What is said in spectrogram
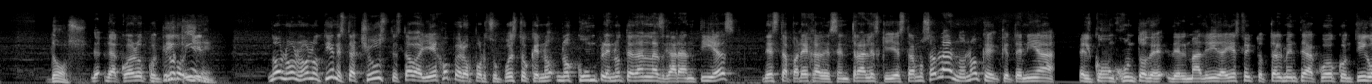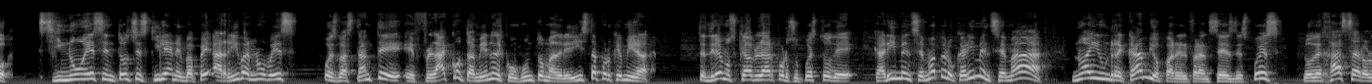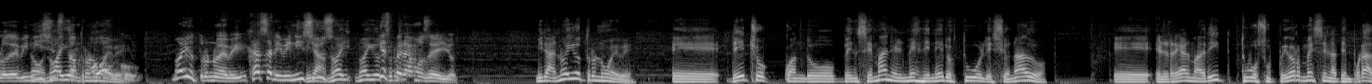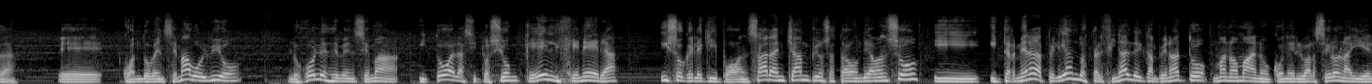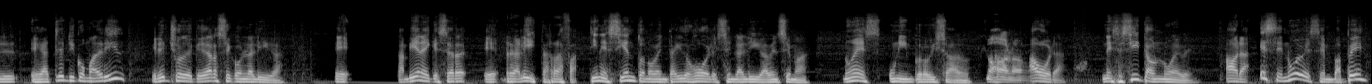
dos. De, de acuerdo contigo. no tiene. No, no, no, no tiene. Está Chust, está Vallejo, pero por supuesto que no, no cumple, no te dan las garantías de esta pareja de centrales que ya estamos hablando, ¿no? Que, que tenía el conjunto de- del Madrid. Ahí estoy totalmente de acuerdo contigo. Si no es entonces Kylian Mbappé, arriba no ves pues bastante eh, flaco también el conjunto madridista, porque mira, tendríamos que hablar, por supuesto, de Karim Benzema, pero Karim Benzema no hay un recambio para el francés. Después, lo de Hazard o lo de Vinicius no hay otro tampoco. nueve. No hay otro nueve. Y Hazard y Vinicius, Mirá, no hay- no hay ¿qué otro- esperamos de ellos? Mira, no hay otro 9. de hecho, cuando Benzema en el mes de enero estuvo lesionado, eh, el Real Madrid tuvo su peor mes en la temporada. Eh, cuando Benzema volvió, los goles de Benzema y toda la situación que él genera hizo que el equipo avanzara en Champions hasta donde avanzó y, y terminara peleando hasta el final del campeonato mano a mano con el Barcelona y el, eh, Atlético Madrid el hecho de quedarse con la liga. Eh, también hay que ser eh, realistas, Rafa. Tiene 192 goles en la liga, Benzema. No es un improvisado. No, no, no. Ahora, necesita un 9. Ahora, ese 9 es Mbappé.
